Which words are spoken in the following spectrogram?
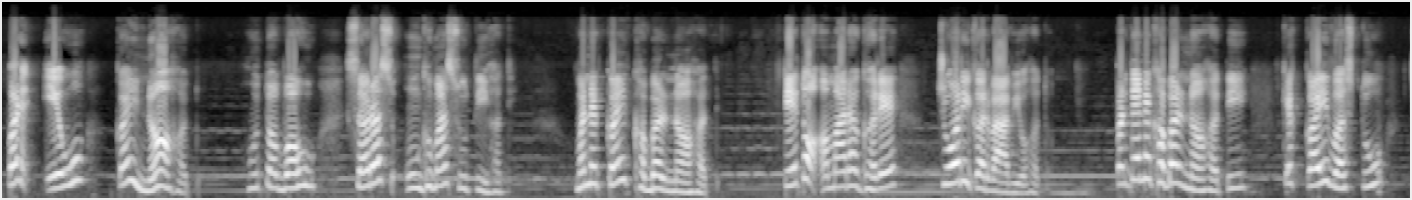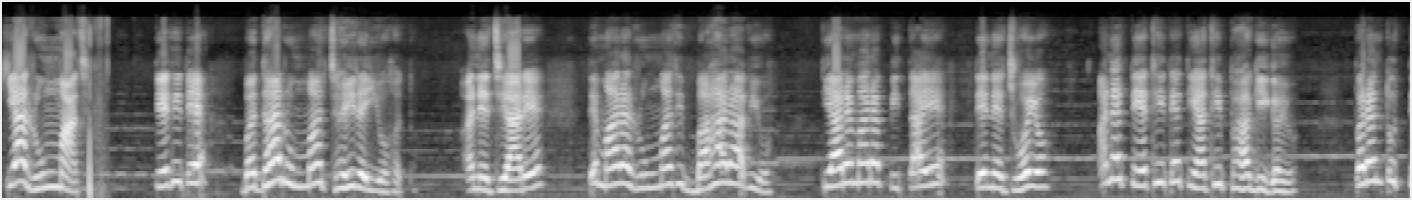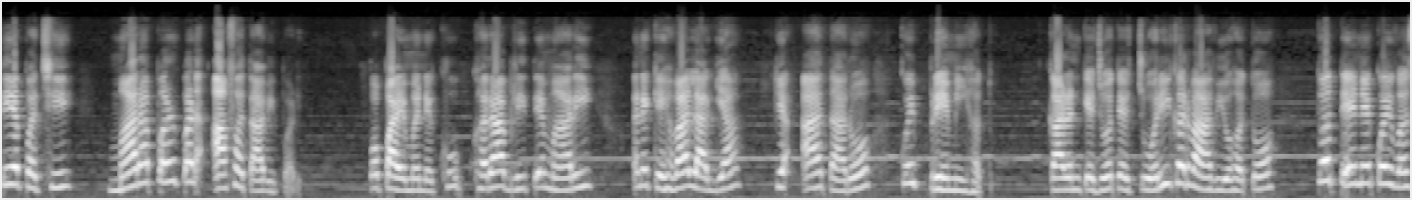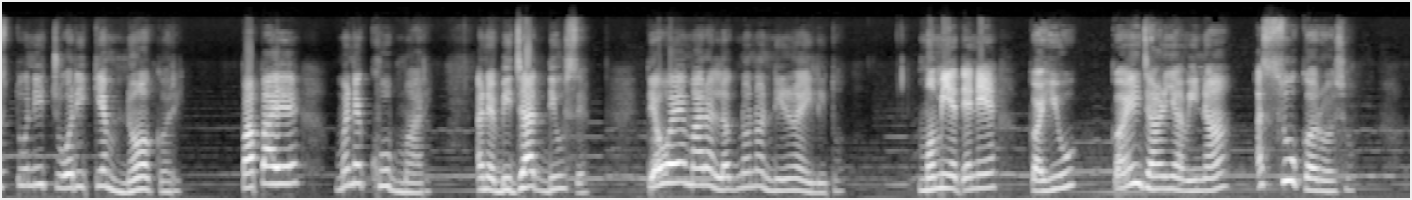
પણ એવું કંઈ ન હતું. હું તો બહુ સરસ ઊંઘમાં સૂતી હતી. મને કંઈ ખબર ન હતી. તે તો અમારા ઘરે ચોરી કરવા આવ્યો હતો. પણ તેને ખબર ન હતી કે કઈ વસ્તુ કયા રૂમમાં છે. તેથી તે બધા રૂમમાં જઈ રહ્યો હતો. અને જ્યારે તે મારા રૂમમાંથી બહાર આવ્યો, ત્યારે મારા પિતાએ તેને જોયો અને તેથી તે ત્યાંથી ભાગી ગયો. પરંતુ તે પછી મારા પર પણ આફત આવી પડી. પપ્પાએ મને ખૂબ ખરાબ રીતે મારી અને કહેવા લાગ્યા કે આ તારો કોઈ પ્રેમી હતો. કારણ કે જો તે ચોરી કરવા આવ્યો હતો તો તેને કોઈ વસ્તુની ચોરી કેમ ન કરી? પાપાએ મને ખૂબ મારી અને બીજા જ દિવસે તેઓએ મારા લગ્નનો નિર્ણય લીધો. મમ્મીએ તેને કહ્યું, કંઈ જાણ્યા વિના આ શું કરો છો?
